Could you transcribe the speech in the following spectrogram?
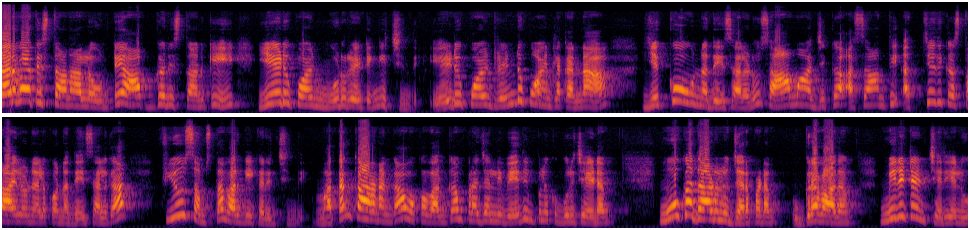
తర్వాతి స్థానాల్లో ఉంటే ఆఫ్ఘనిస్తాన్కి ఏడు పాయింట్ మూడు రేటింగ్ ఇచ్చింది. ఏడు పాయింట్ రెండు పాయింట్ల కన్నా ఎక్కువ ఉన్న దేశాలను సామాజిక అశాంతి అత్యధిక స్థాయిలో నెలకొన్న దేశాలుగా ఫ్యూ సంస్థ వర్గీకరించింది. మతం కారణంగా ఒక వర్గం ప్రజల్ని వేధింపులకు గురి చేయడం మూకదాడులు జరపడం ఉగ్రవాదం మిలిటెంట్ చర్యలు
